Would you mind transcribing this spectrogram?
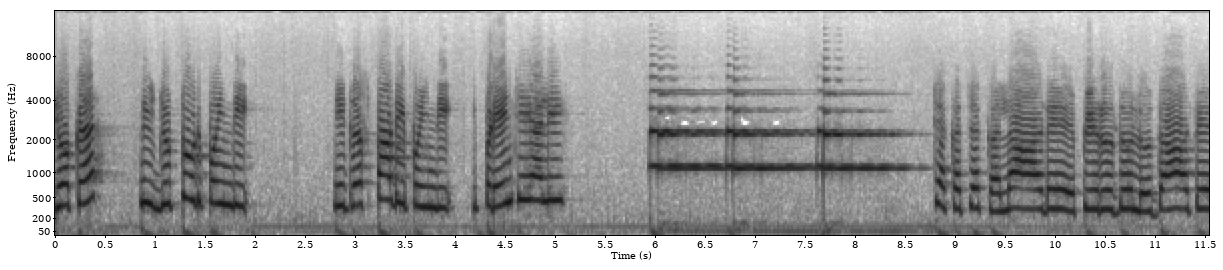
Joker నీ జుట్టు ఊడిపోయింది. నీ డ్రెస్ పాడైపోయింది. ఇప్పుడేం చేయాలి? చకచకలాడే పిరుదులు దాటే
